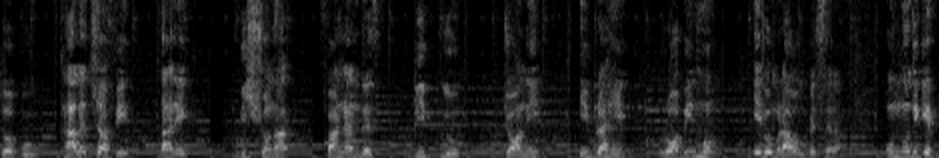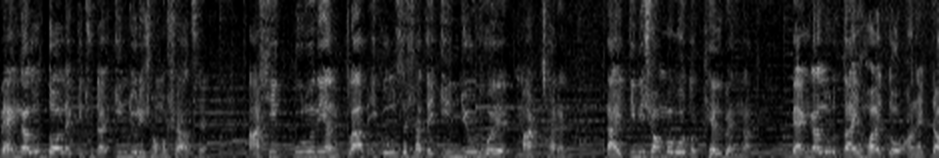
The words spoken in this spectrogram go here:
তপু, খালেদ শাফি, তারেক, বিশ্বনাথ ফার্নান্দেস বিপ্লু, জনি, ইব্রাহিম, রবিনহো এবং রাহুল বেসেরা। অন্যদিকে বেঙ্গালুর দলে কিছুটা ইঞ্জুরি সমস্যা আছে। আশিক কুরুনিয়ান ক্লাব ইকুলসের সাথে ইনজুর্ড হয়ে মাঠ ছাড়েন। তাই তিনি সম্ভবত খেলবেন না। বেঙ্গালুর তাই হয়তো অনেকটা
